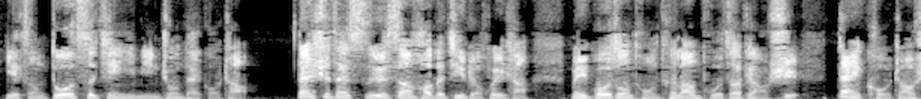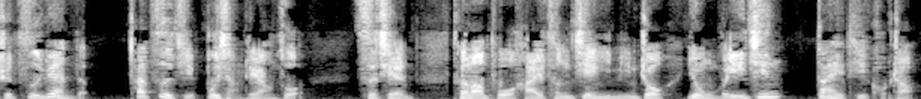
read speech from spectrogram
也曾多次建议民众戴口罩，但是在四月三号的记者会上，美国总统特朗普则表示戴口罩是自愿的，他自己不想这样做。此前，特朗普还曾建议民众用围巾代替口罩。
